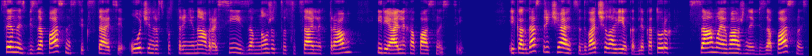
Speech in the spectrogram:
Ценность безопасности, кстати, очень распространена в России из-за множества социальных травм и реальных опасностей. И когда встречаются два человека, для которых самая важная безопасность,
